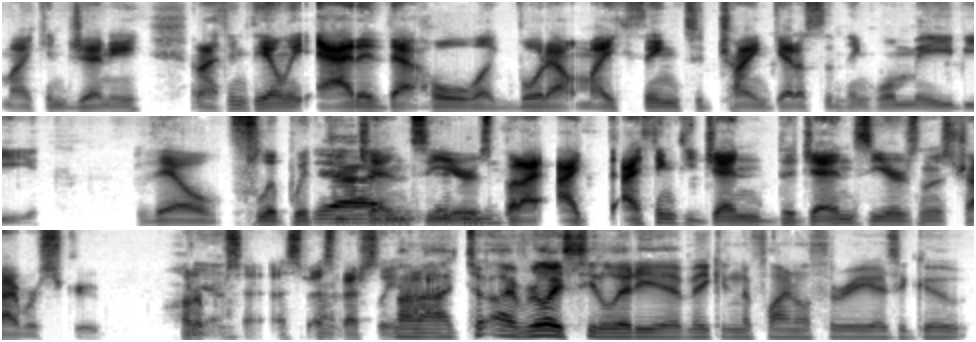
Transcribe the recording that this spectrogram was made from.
Mike and Jenny, and I think they only added that whole like vote out Mike thing to try and get us to think, well, maybe they'll flip with Yeah, the Gen and- Zers. and- But I, I I think the Gen the Gen Zers on this tribe are screwed, hundred percent, especially. I, don't know, Hai. I, t- I really see Lydia making the final three as a goat.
